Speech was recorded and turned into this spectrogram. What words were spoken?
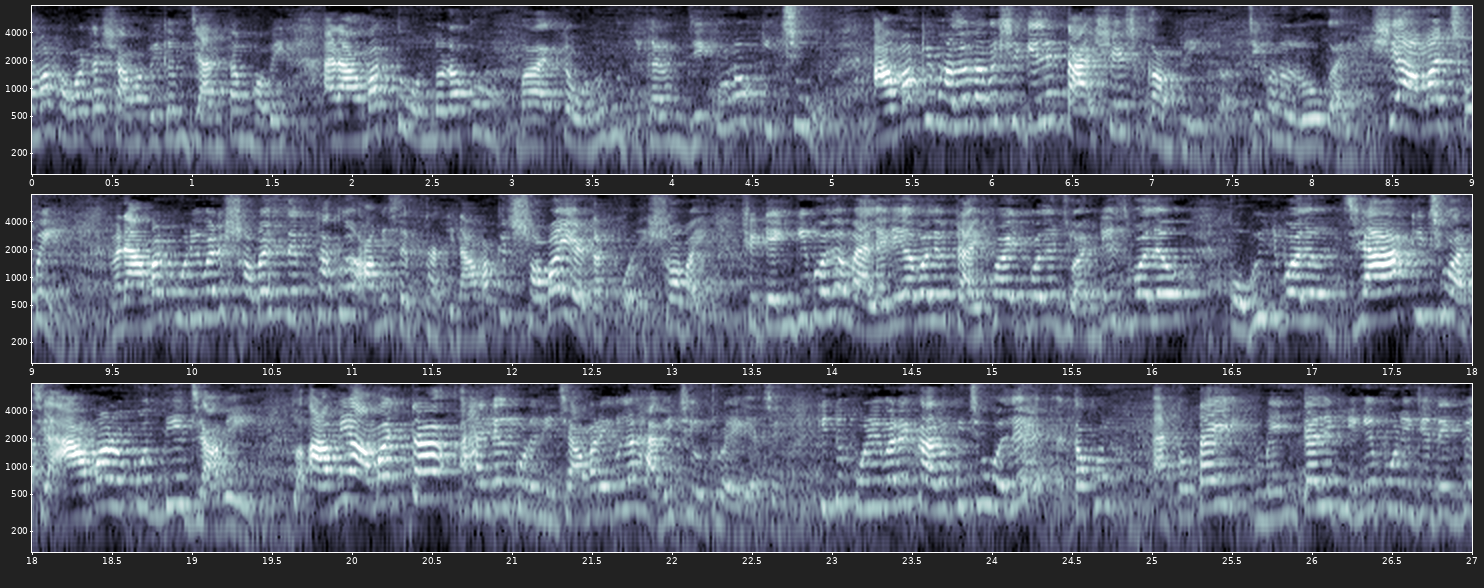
আমার হওয়াটা স্বাভাবিক, আমি জানতাম হবে আর আমার তো অন্যরকম একটা অনুভূতি, কারণ যে কোনো কিছু আমাকে ভালোভাবে সে গেলে তার শেষ কমপ্লিট নয়, যে কোনো রোগ আর কি। সে আমার ছবি মানে আমার পরিবারের সবাই সেফ থাকলেও আমি সেফ থাকি না। আমাকে সবাই অ্যাটাক করে, সবাই। সে ডেঙ্গি বলো ম্যালেরিয়া বলো টাইফয়েড বলো জন্ডিস বলো কোভিড বলো, যা কিছু আছে, আমার ওপর দিয়ে যাবেই। তো আমি আমারটা হ্যান্ডেল করে নিচ্ছি আমার এগুলো হ্যাবিটিউট হয়ে গেছে। কিন্তু পরিবারের কারও কিছু হলে তখন এতটাই মেন্টালি ভেঙে পড়ি যে দেখবে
